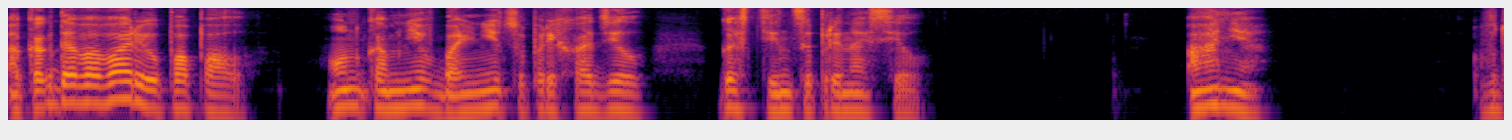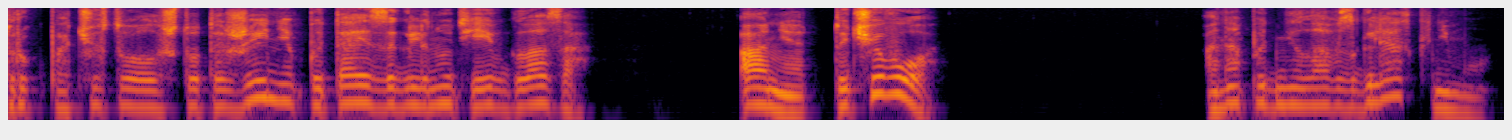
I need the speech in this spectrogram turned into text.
А когда в аварию попал, он ко мне в больницу приходил, гостинцы приносил. Аня вдруг почувствовал что-то Женя, пытаясь заглянуть ей в глаза. Аня, ты чего? Она подняла взгляд к нему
